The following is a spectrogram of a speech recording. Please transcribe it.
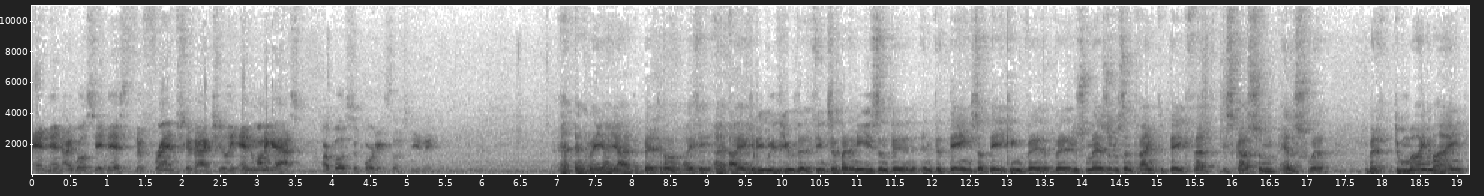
And then I will say this, the French have actually, and the Monegasque, are both supporting slow steaming. And, may I add, Petro, I think I, I agree with you that the Japanese and the, and the Danes are taking va- various measures and trying to take that discussion elsewhere. But to my mind,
